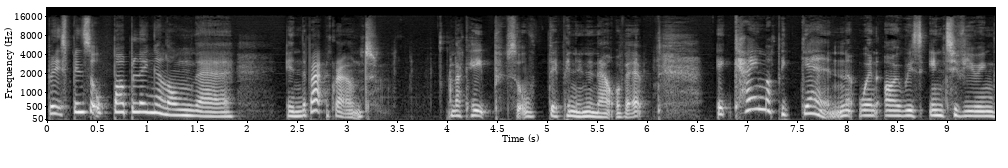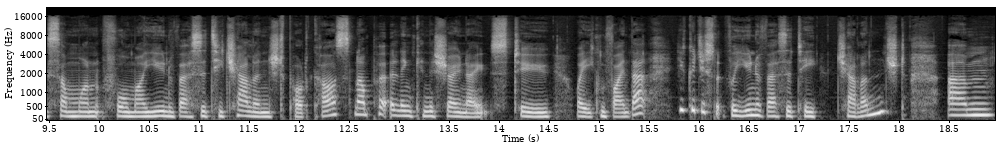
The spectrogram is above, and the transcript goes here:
but it's been sort of bubbling along there in the background. And I keep sort of dipping in and out of it. It came up again when I was interviewing someone for my University Challenged podcast, and I'll put a link in the show notes to where you can find that. You could just look for University Challenged. Um,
